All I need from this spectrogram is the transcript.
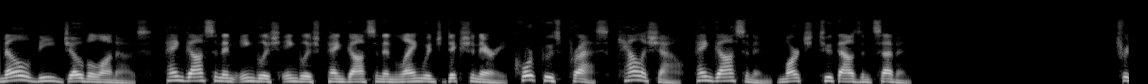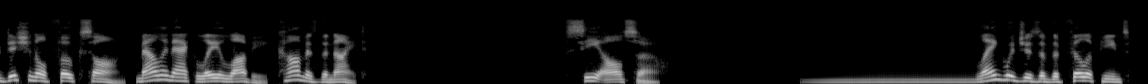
Mel V. Jovellanos. Pangasinan English English Pangasinan Language Dictionary Corpus Press, Calasiao, Pangasinan, March 2007. Traditional folk song. Malinak Lay Labi, Calm as the Night. See also. Languages of the Philippines.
